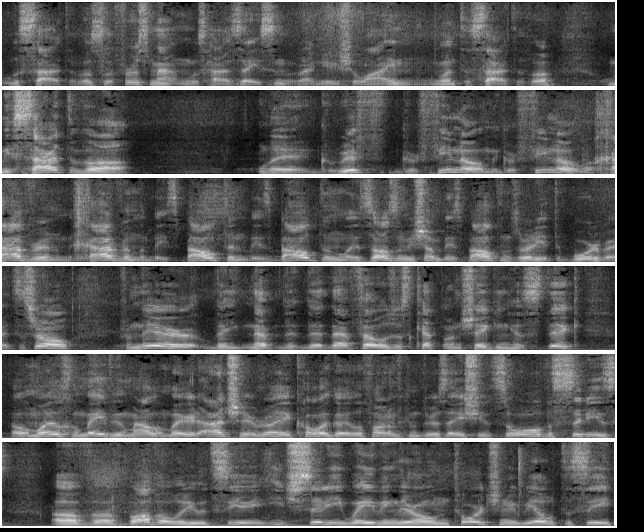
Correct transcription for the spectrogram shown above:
the first mountain was Har Zaysin, right near Yerushalayim. We went to Sartava. Grifino le chavrin le beis balton beis balton le zazim misham beis balton is already at the border of Eretz Yisrael. From there, they never, that, that fellow just kept on shaking his stick. So all the cities of uh, Bavel, he would see each city waving their own torch, and he'd be able to see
